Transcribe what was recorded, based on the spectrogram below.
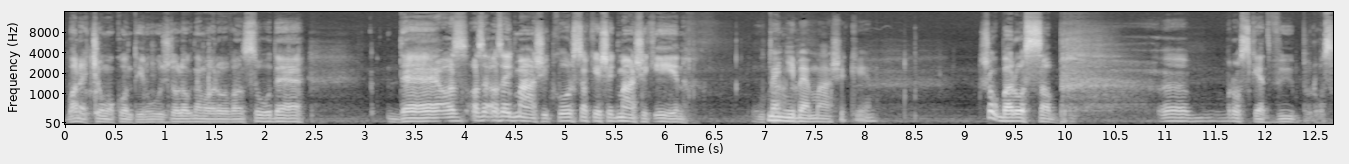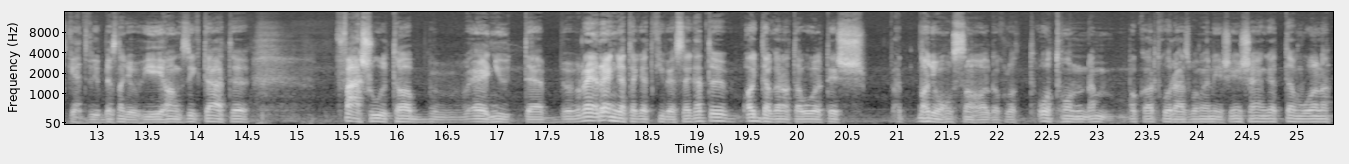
Van egy csomó kontinúus dolog, nem arról van szó, de, de az, az, az egy másik korszak, és egy másik én. mennyiben másik én? Sokban rosszabb, rossz kedvűbb, rossz kedvűbb, ez nagyon hülyé hangzik, tehát fásultabb, elnyűttebb, re- rengeteget kiveszek. Hát ő agydaganata volt, és hát nagyon hosszan haldoklott. Otthon nem akart kórházba menni, és én sem engedtem volna.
